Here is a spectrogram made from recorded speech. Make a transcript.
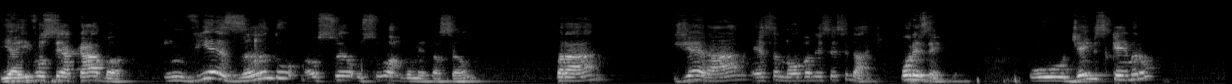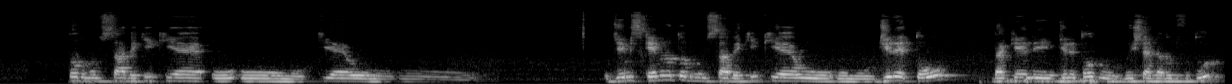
E aí você acaba enviesando o seu, a sua argumentação para gerar essa nova necessidade. Por exemplo, o James Cameron, todo mundo sabe aqui que é o, o que é o, o, o, James Cameron, todo mundo sabe aqui que é o, o diretor daquele diretor do, do Exterminador do Futuro,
